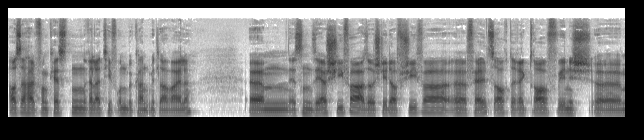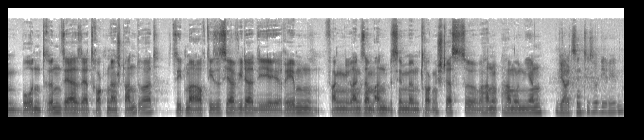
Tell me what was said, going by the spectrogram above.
außerhalb von Kästen relativ unbekannt mittlerweile. Ähm, ist ein sehr schiefer, also steht auf schiefer äh, Fels auch direkt drauf, wenig ähm, Boden drin, sehr, sehr trockener Standort. Sieht man auch dieses Jahr wieder, die Reben fangen langsam an, ein bisschen mit dem Trockenstress zu har- harmonieren. Wie alt sind die so, die Reben?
